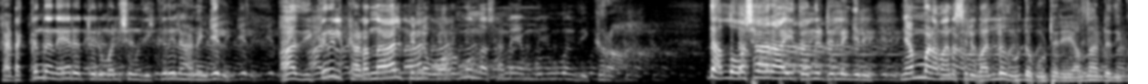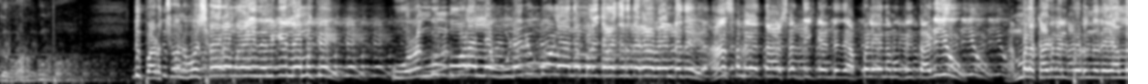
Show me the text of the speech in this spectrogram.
കടക്കുന്ന നേരത്തെ ഒരു മനുഷ്യൻ ദിക്റിലാണെങ്കിൽ ആ ദിക്റിൽ കടന്നാൽ പിന്നെ ഉറങ്ങുന്ന സമയം മുഴുവൻ ദിക്കറാണ് ഇത് അല്ലോഷാരായി തന്നിട്ടില്ലെങ്കിൽ ഞമ്മളെ മനസ്സിൽ വല്ലതുണ്ട് കൂട്ടരെ അള്ളാന്റെ ദിക്ർ ഉറങ്ങുമ്പോ. ഇത് പടച്ചോൻ ഓശാരമായി നൽകില്ല നമുക്ക്? ഉറങ്ങുമ്പോഴല്ല ഉണരുമ്പോഴാണ് നമ്മൾ ജാഗ്രതരാവേണ്ടത് ആ സമയത്ത് ശ്രദ്ധിക്കേണ്ടത്. അപ്പോഴേ നമുക്ക് കഴിയൂ. നമ്മളെ കഴിവിൽ പെടുന്നതേ അല്ല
